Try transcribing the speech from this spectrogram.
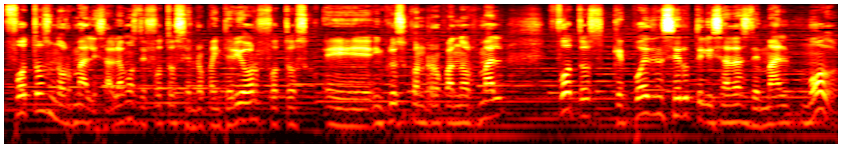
fotos normales, hablamos de fotos en ropa interior, fotos incluso con ropa normal, fotos que pueden ser utilizadas de mal modo.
